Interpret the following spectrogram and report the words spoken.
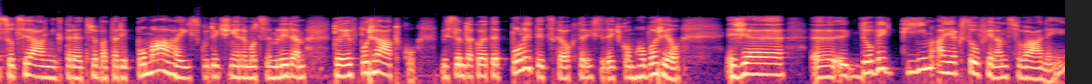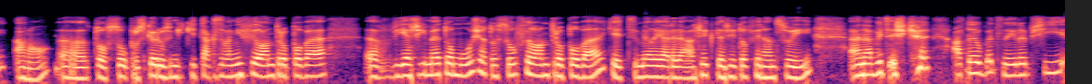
sociální, které třeba tady pomáhají skutečně nemocným lidem, to je v pořádku. Myslím takové ty politické, o kterých si teď hovořil, že eh, kdo ví kým a jak jsou financovány, ano, eh, to jsou prostě různí ti takzvaní filantropové, eh, věříme tomu, že to jsou filantropové, ti miliardáři, kteří to financují. A navíc ještě, a to je vůbec nejlepší,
